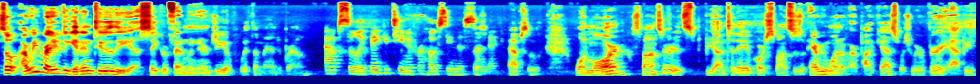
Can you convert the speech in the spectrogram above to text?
So, are we ready to get into the uh, sacred feminine energy of with Amanda Brown? Absolutely. Thank you, Tina, for hosting this Sunday. Absolutely. One more sponsor. It's Beyond Today, of course, sponsors every one of our podcasts, which we're very happy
